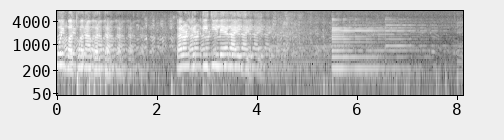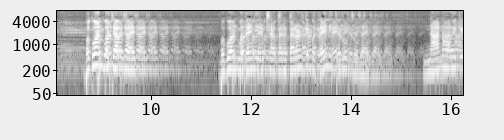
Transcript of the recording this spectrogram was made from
કોઈ બથો ના ભરતા. કારણ કે ત્રીજી લહેર આવી છે. ભગવાન બચાવે સાહેબ. ભગવાન બધાની રક્ષા કરે. કારણ કે બધાયની જરૂર છે સાહેબ. નાનો હોય કે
